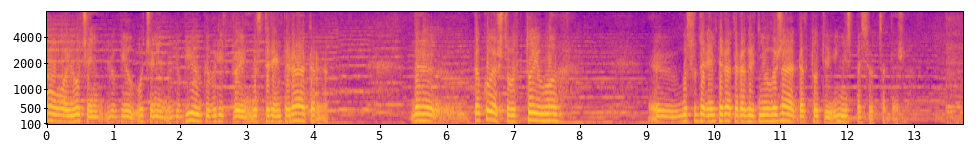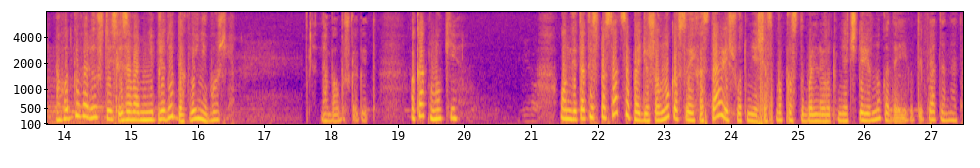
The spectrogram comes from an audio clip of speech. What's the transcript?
Ой, очень любил, очень любил говорить про государя императора. Да такое, что вот кто его э, государя императора, говорит, не уважает, да кто-то и не спасется даже. А вот говорил, что если за вами не придут, так вы не Божьи. Одна бабушка говорит, а как внуки? Он говорит, а ты спасаться пойдешь, а внуков своих оставишь? Вот у меня сейчас вопрос-то больной, вот у меня четыре внука, да и вот и пятый на это.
